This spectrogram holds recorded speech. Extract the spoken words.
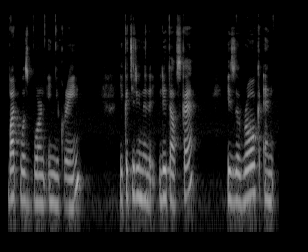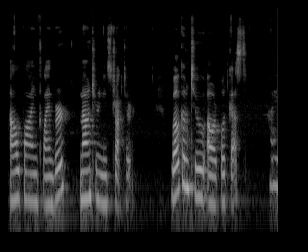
but was born in Ukraine. Ekaterina Letavskaya is a rock and alpine climber, mountaineering instructor. Welcome to our podcast. Hi.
